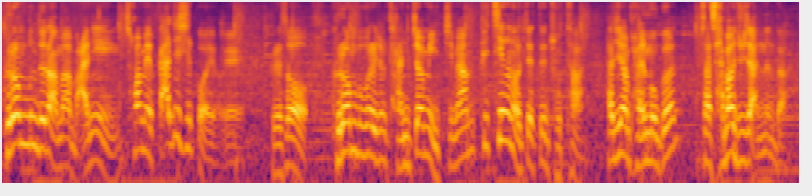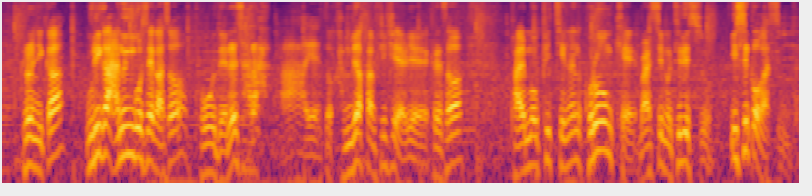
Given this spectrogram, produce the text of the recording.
그런 분들은 아마 많이 처음에 까지실 거예요. 예. 그래서 그런 부분에 좀 단점이 있지만 피팅은 어쨌든 좋다. 하지만 발목은 자 잡아주지 않는다. 그러니까 우리가 아는 곳에 가서 보호대를 사라. 아, 예, 또 감격한 PPL. 예. 그래서 발목 피팅은 그렇게 말씀을 드릴 수 있을 것 같습니다.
